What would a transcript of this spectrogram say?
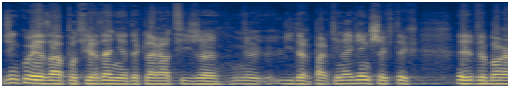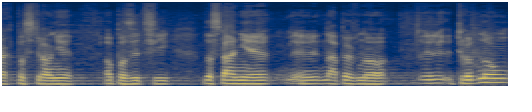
Dziękuję za potwierdzenie deklaracji, że e, lider partii największej w tych e, wyborach po stronie opozycji dostanie e, na pewno trudną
